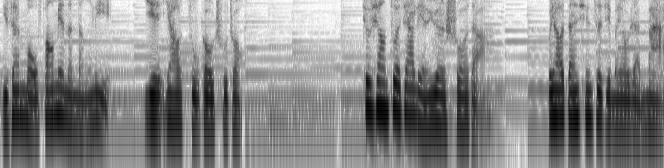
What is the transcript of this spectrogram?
你在某方面的能力也要足够出众。就像作家连岳说的：“不要担心自己没有人脉，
